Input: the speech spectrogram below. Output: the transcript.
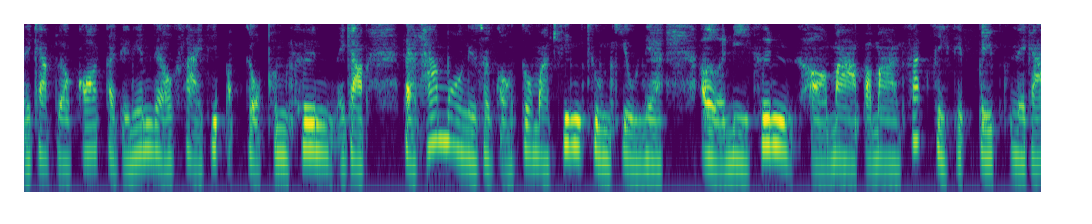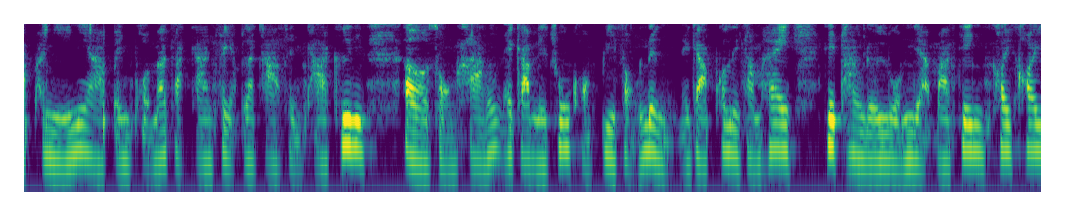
นะครับแล้วก็ไทเทเนียมไดออกไซที่ปรับตัวเพิ่มขึ้นนะครับ แต่ถ้ามองในส่วนของตัว margin QQ เนี่ย เออดีขึ้นเออมาประมาณสัก 40ปิบนะครับ อันนี้เนี่ยเป็นผลมาจากการขยับราคาสินค้าขึ้นเออสองครั้งนะครับในช่วงของปี 21นะครับ ก็เลยทำให้ที่ทางโดยรวมเนี่ย margin ค่อย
